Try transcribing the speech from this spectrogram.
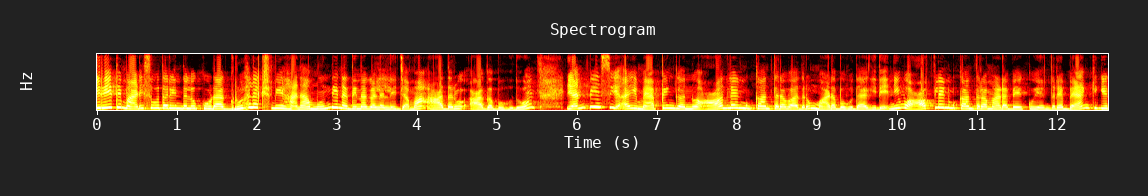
ಈ ರೀತಿ ಮಾಡಿಸುವುದರಿಂದಲೂ ಕೂಡ ಗೃಹಲಕ್ಷ್ಮಿ ಹಣ ಮುಂದಿನ ದಿನಗಳಲ್ಲಿ ಜಮಾ ಆದರೂ ಆಗಬಹುದು. ಎನ್ ಪಿ ಸಿ ಐ ಮ್ಯಾಪಿಂಗನ್ನು ಆನ್ಲೈನ್ ಮುಖಾಂತರವಾದರೂ ಮಾಡಬಹುದಾಗಿದೆ. ನೀವು ಆಫ್ಲೈನ್ ಮುಖಾಂತರ ಮಾಡಬೇಕು ಎಂದರೆ ಬ್ಯಾಂಕಿಗೆ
